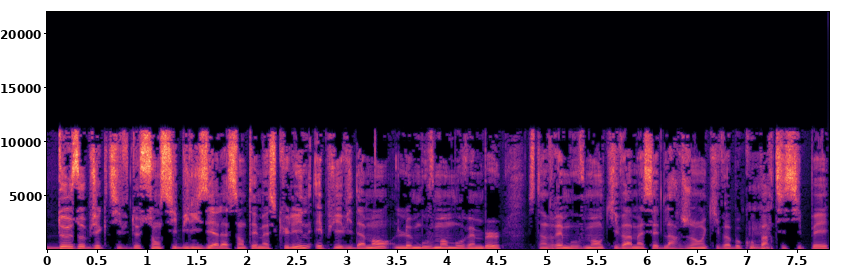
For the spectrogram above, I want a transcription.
deux objectifs de sensibiliser à la santé masculine et puis évidemment le mouvement Movember, c'est un vrai mouvement qui va amasser de l'argent, qui va beaucoup participer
